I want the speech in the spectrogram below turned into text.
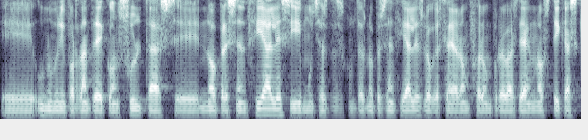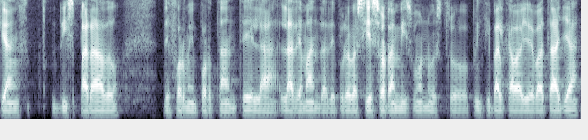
eh, un número importante de consultas eh, no presenciales y muchas de esas consultas no presenciales lo que generaron fueron pruebas diagnósticas que han disparado de forma importante la, demanda de pruebas y es ahora mismo nuestro principal caballo de batalla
